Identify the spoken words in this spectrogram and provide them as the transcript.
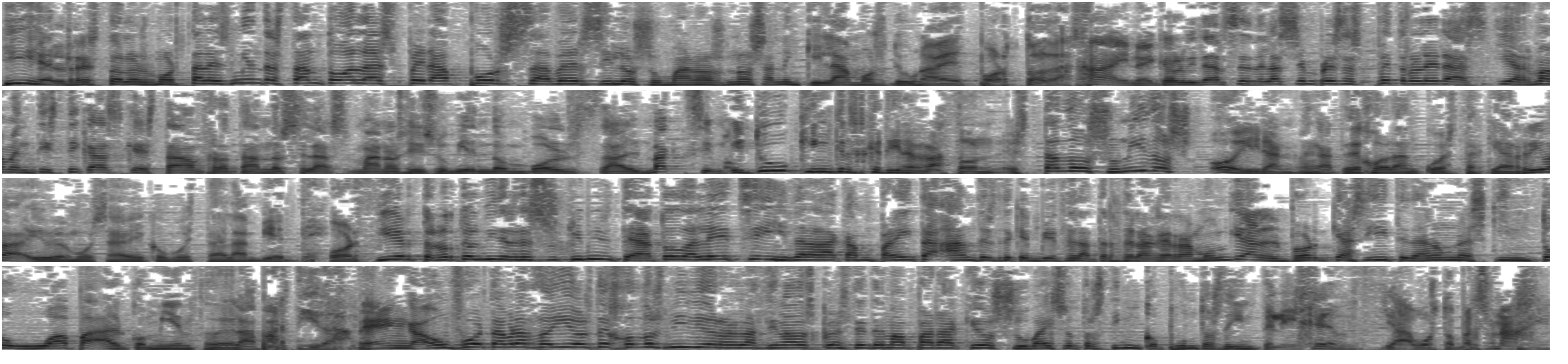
Y el resto de los mortales, mientras tanto, a la espera por saber si los humanos nos aniquilamos de una vez por todas. Ay, no hay que olvidarse de las empresas petroleras y armamentísticas que estaban frotándose las manos y subiendo en bolsa al máximo. ¿Y tú quién crees que tiene razón? ¿Estados Unidos o Irán? Venga, te dejo la encuesta aquí arriba y vemos a ver cómo está el ambiente. Por cierto, no te olvides de suscribirte a toda leche y dar a la campanita antes de que empiece la Tercera Guerra Mundial, porque así te dan una skin guapa al comienzo de la partida. Venga, un fuerte abrazo y os dejo dos vídeos relacionados con este tema para que os subáis otros 5 puntos de inteligencia a vuestro personaje.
